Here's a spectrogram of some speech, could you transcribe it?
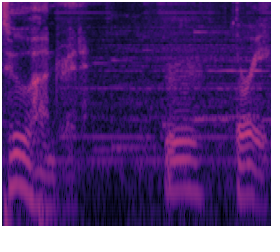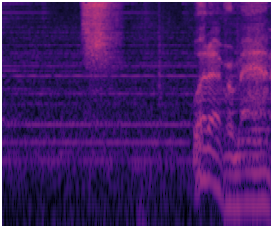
200. Hmm, three. Whatever, man.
